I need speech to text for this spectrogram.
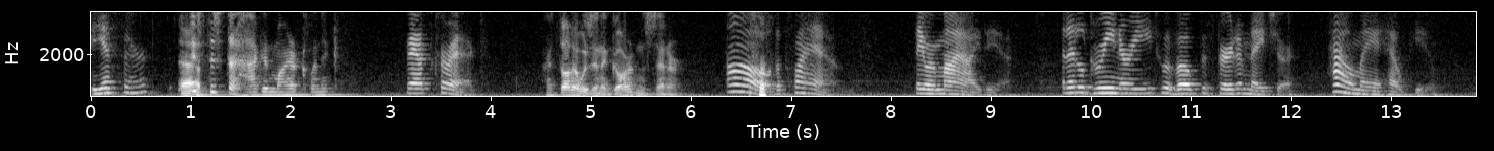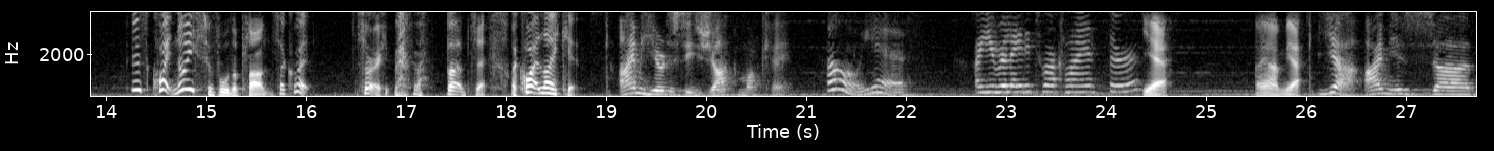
Yes, sir. Uh, Is this the Hagenmeyer Clinic? That's correct. I thought I was in a garden center. Oh, the plans. They were my idea. A little greenery to evoke the spirit of nature. How may I help you? it's quite nice with all the plants. I quite. Sorry, burped there. I quite like it. I'm here to see Jacques Marquet. Oh, yes. Are you related to our client, sir? Yeah, I am. Yeah. Yeah, I'm his uh,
